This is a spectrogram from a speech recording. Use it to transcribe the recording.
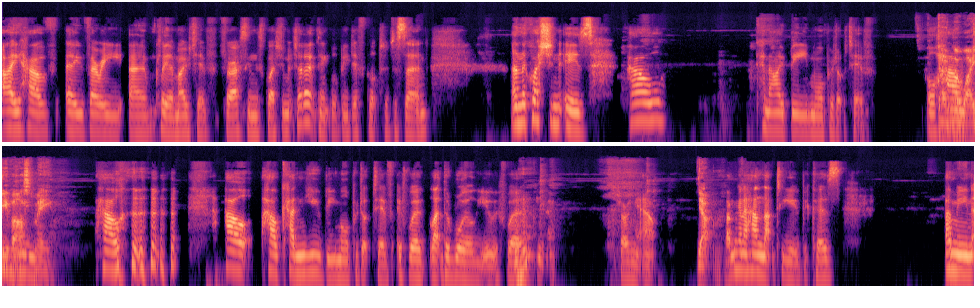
I have a very um, clear motive for asking this question, which I don't think will be difficult to discern. And the question is, how can I be more productive? Or Don't how know why you've asked me. How how how can you be more productive if we're like the royal you, if we're Mhm. you know throwing it out? Yeah. I'm going to hand that to you because, I mean,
